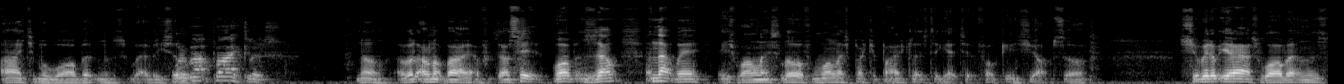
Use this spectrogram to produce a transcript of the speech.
item of Warburton's, whatever he What about pikelets? No, I will, I'll not buy it. That's it. Warburton's is out. And that way, it's one less loaf and one less pack of pikelets to get to the fucking shop. So, shove it up your ass, Warburton's.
